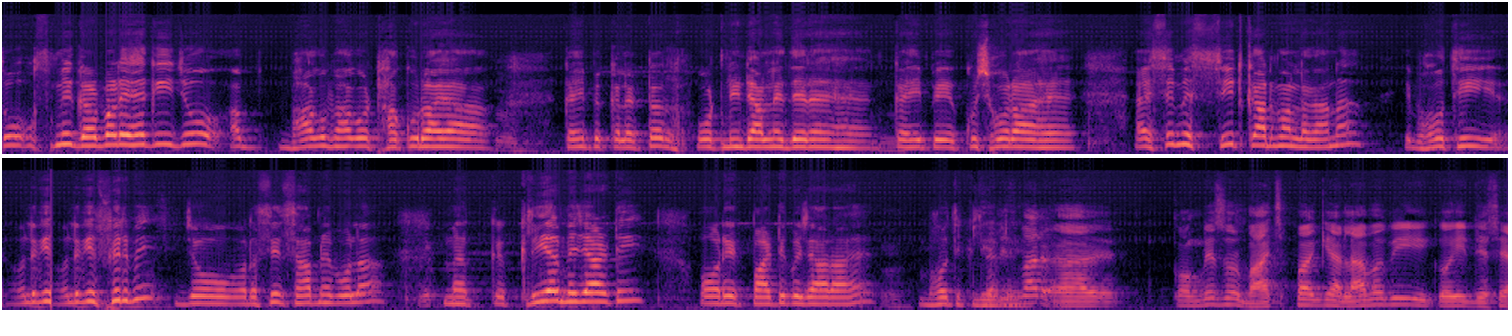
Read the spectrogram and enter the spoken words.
तो उसमें गड़बड़ है कि जो अब भागो भागो ठाकुर आया कहीं पे कलेक्टर वोट नहीं डालने दे रहे हैं कहीं पे कुछ हो रहा है ऐसे में सीट का अनुमान लगाना ये बहुत ही लेकिन लेकिन फिर भी जो रशीद साहब ने बोला मैं क्लियर मेजॉरिटी और एक पार्टी को जा रहा है बहुत ही क्लियर इस बार कांग्रेस और भाजपा के अलावा भी कोई जैसे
